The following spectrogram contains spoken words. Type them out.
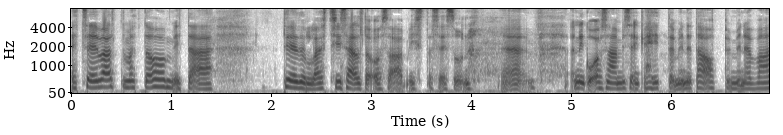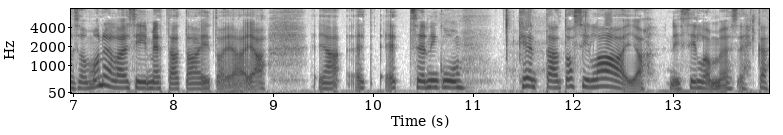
että se ei välttämättä ole mitään tietynlaista sisältöosaamista se sun ää, niin kuin osaamisen kehittäminen tai oppiminen, vaan se on monenlaisia metataitoja ja, ja et, et se niin kuin, kenttä on tosi laaja, niin silloin myös ehkä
